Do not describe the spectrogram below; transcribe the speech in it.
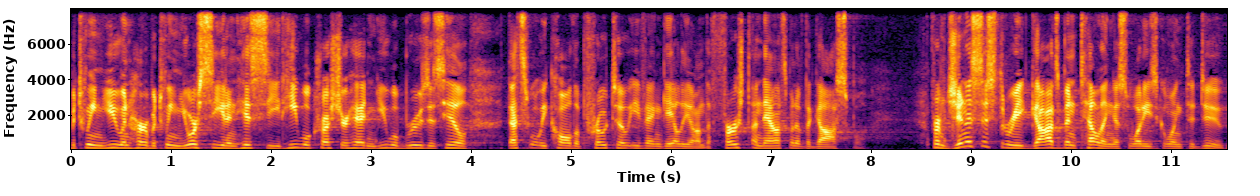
between you and her, between your seed and his seed. He will crush your head and you will bruise his heel. That's what we call the proto evangelion, the first announcement of the gospel. From Genesis 3, God's been telling us what he's going to do,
